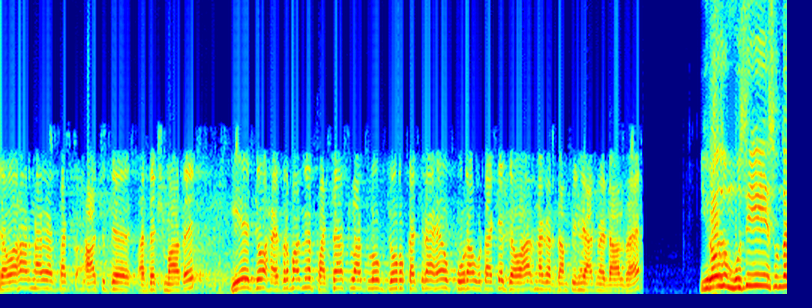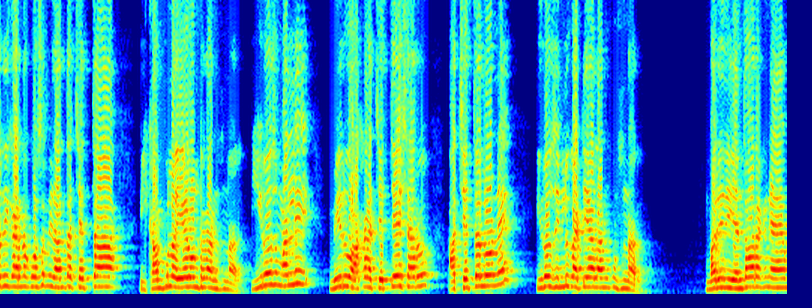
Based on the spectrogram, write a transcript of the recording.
जवाहर नगर तक आ चुके हैं, अध्यक्ष महोदय ये जो हैदराबाद में 50 लाख लोग जो कचरा है वो पूरा उठा के जवाहर नगर डंपिंग यार्ड में डाल रहा है ఈరోజు ముసి సుందరీకరణ కోసం ఇదంతా చెత్త ఈ కంపులో ఏడుంటారు అంటున్నారు ఈరోజు మళ్ళీ మీరు అక్కడ చెత్త వేశారు ఆ చెత్తలోనే ఈరోజు ఇల్లు కట్టేయాలనుకుంటున్నారు. మరి ఇది ఎంతవరకు న్యాయం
